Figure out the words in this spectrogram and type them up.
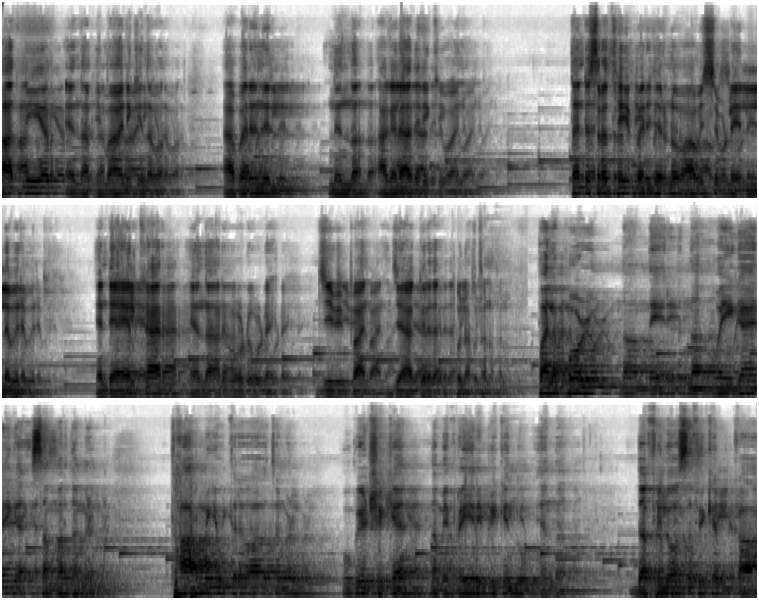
ആത്മീയർ എന്ന് അഭിമാനിക്കുന്നവർ അപരനിൽ നിന്ന് അകലാതിരിക്കുവാനും തന്റെ ശ്രദ്ധയും പരിചരണവും ആവശ്യമുള്ള എല്ലാവരും എന്റെ അയൽക്കാരൻ എന്ന അറിവോടുകൂടെ ജീവിപ്പാൻ ജാഗ്രത പുലർത്തണം. പലപ്പോഴും നാം നേരിടുന്ന വൈകാരിക സമ്മർദ്ദങ്ങൾ ധാർമ്മിക ഉത്തരവാദിത്തങ്ങൾ ഉപേക്ഷിക്കാൻ നമ്മെ പ്രേരിപ്പിക്കുന്നു എന്ന് ദ ഫിലോസഫിക്കൽ കാർ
